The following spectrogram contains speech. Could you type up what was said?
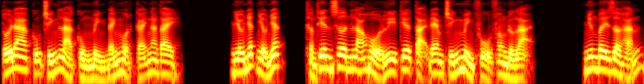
tối đa cũng chính là cùng mình đánh một cái ngang tay. Nhiều nhất nhiều nhất, thẩm thiên sơn lão hồ ly kia tại đem chính mình phủ phong đường lại. Nhưng bây giờ hắn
